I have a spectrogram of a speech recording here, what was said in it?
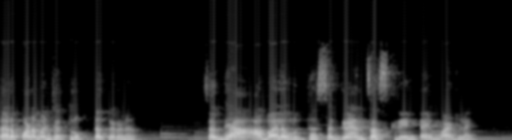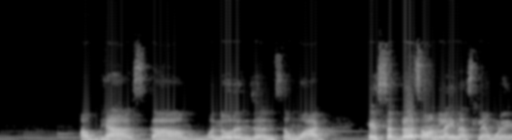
तर्पण म्हणजे तृप्त करणं. सध्या आबालवृद्ध सगळ्यांचा स्क्रीन टाइम वाढलाय. अभ्यास काम मनोरंजन संवाद हे सगळंच ऑनलाईन असल्यामुळे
